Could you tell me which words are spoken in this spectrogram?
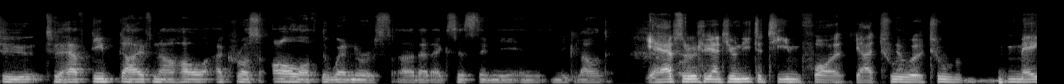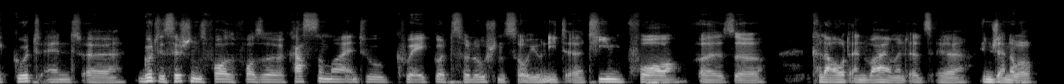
to to have deep dive now how across all of the vendors uh, that exist in the in the, in the cloud yeah absolutely. And you need a team for yeah to yeah. to make good and uh, good decisions for for the customer and to create good solutions. So you need a team for uh, the cloud environment it's uh, in general.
